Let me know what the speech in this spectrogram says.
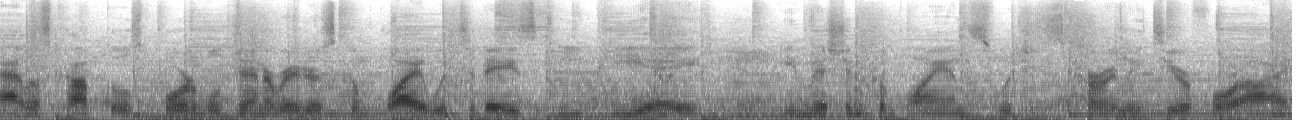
Atlas Copco's portable generators comply with today's EPA emission compliance, which is currently Tier 4i.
